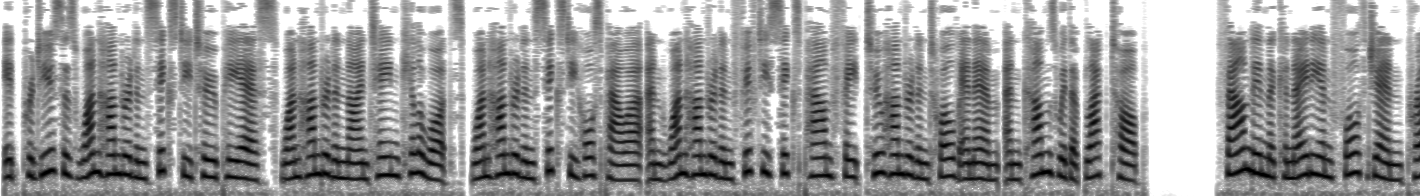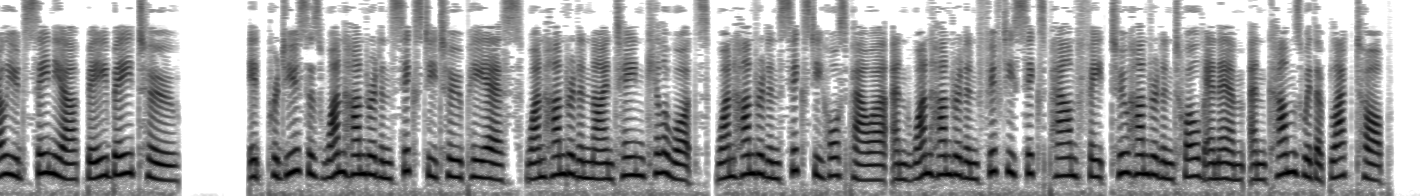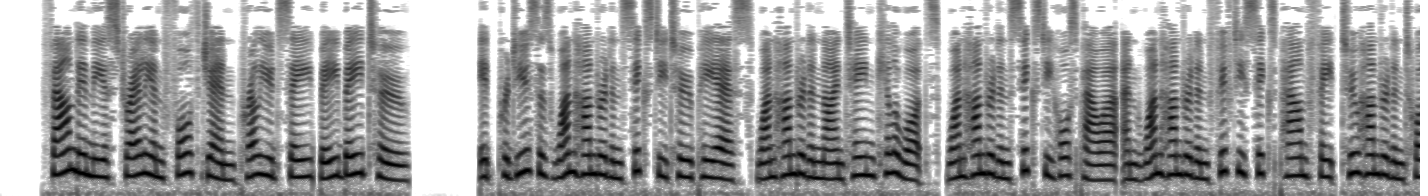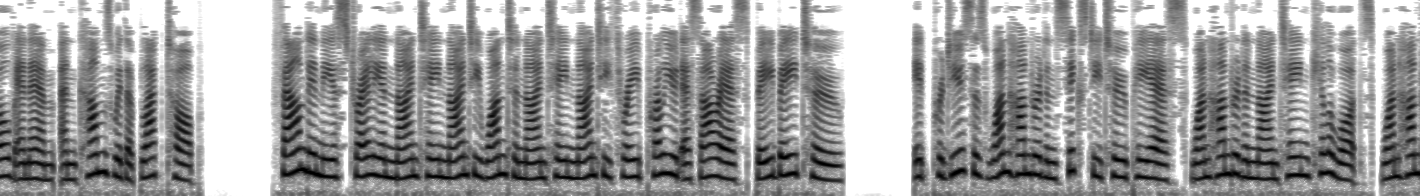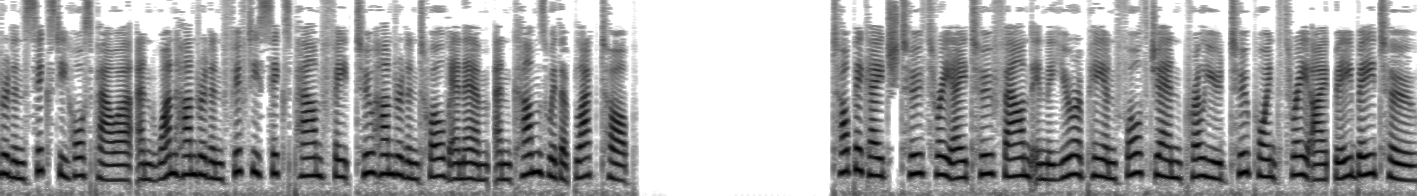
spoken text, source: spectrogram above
It produces 162 PS, 119 kilowatts, 160 horsepower, and 156 pound-feet, 212 Nm, and comes with a black top. Found in the Canadian 4th Gen Prelude Senior BB2. It produces 162 PS, 119 kilowatts, 160 horsepower, and 156 pound-feet, 212 Nm, and comes with a black top. Found in the Australian 4th Gen Prelude C BB2. It produces 162 PS, 119 kilowatts, 160 horsepower, and 156 pound-feet, 212 Nm, and comes with a black top. Found in the Australian 1991 to 1993 Prelude SRS BB2. It produces 162 PS, 119 kilowatts, 160 horsepower, and 156 pound-feet, 212 Nm, and comes with a black top. Topic H23A2 found in the European 4th Gen Prelude 2.3i BB2.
